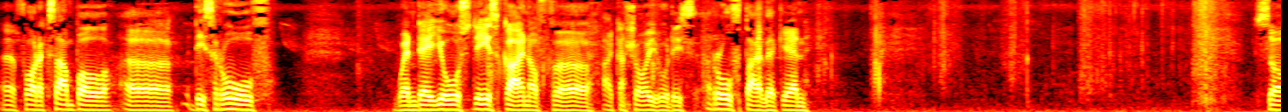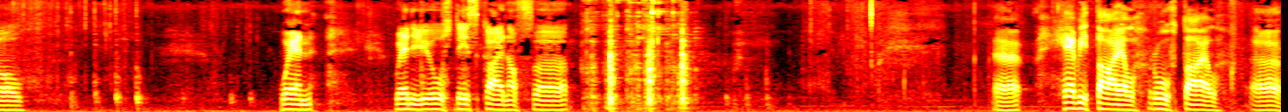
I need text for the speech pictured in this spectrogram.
Uh, for example, uh, this roof, when they use this kind of, uh, I can show you this roof tile again. So when when you use this kind of uh, uh, heavy tile, roof tile. Uh,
